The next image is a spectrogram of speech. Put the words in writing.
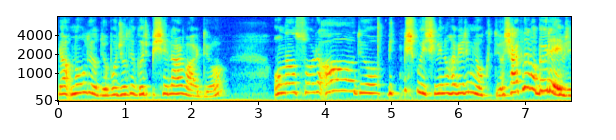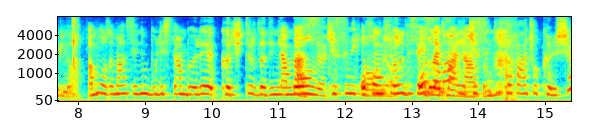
ya ne oluyor diyor. Bocalıyor. Garip bir şeyler var diyor. Ondan sonra aa diyor bitmiş bu iş benim haberim yok diyor. Şarkılar ama böyle evriliyor. Ama o zaman senin bu listen böyle karıştır da dinlenmez. Olmuyor. Kesinlikle O olmuyor. fonksiyonu disable o zaman etmen lazım. kesinlikle kafan çok karışır.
